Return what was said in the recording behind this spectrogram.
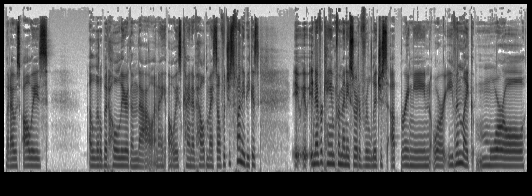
But I was always a little bit holier than thou, and I always kind of held myself, which is funny because it, it, never came from any sort of religious upbringing or even like moral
